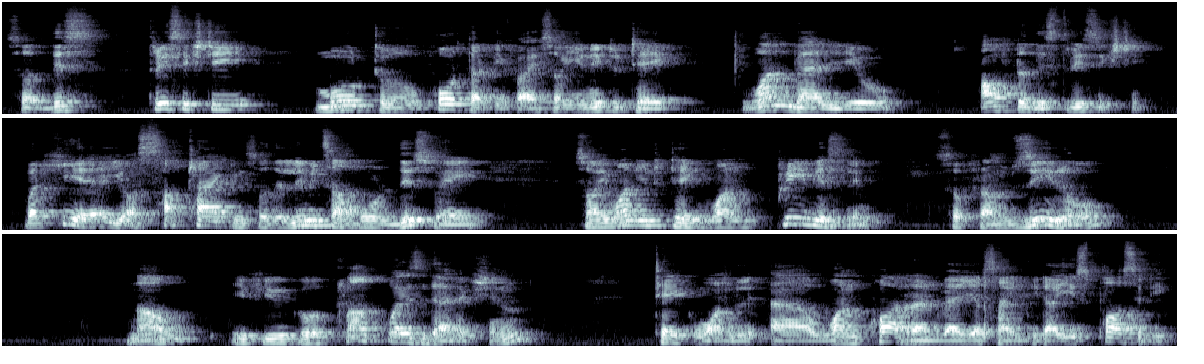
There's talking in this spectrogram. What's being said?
So this 360 moved to 435. So you need to take one value after this 360 but here you are subtracting so the limits are moved this way so I want you to take one previous limit so from 0 now if you go clockwise direction take one uh, one quadrant where your sine theta is positive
